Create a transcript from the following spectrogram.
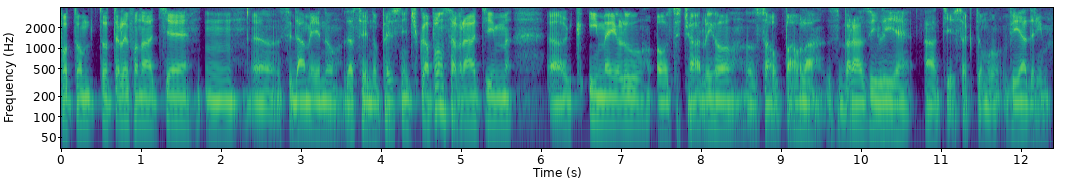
po tomto telefonáte um, si dáme jednu, zase jednu pesničku a potom sa vrátim uh, k e-mailu od Charlieho São Paula z Brazílie a tiež sa k tomu vyjadrím.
